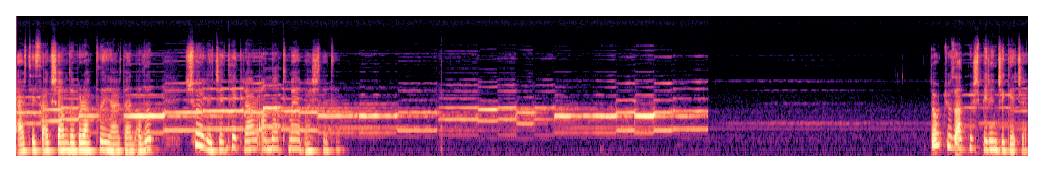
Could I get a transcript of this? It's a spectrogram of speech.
Ertesi akşam da bıraktığı yerden alıp şöylece tekrar anlatmaya başladı. 461. Gece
